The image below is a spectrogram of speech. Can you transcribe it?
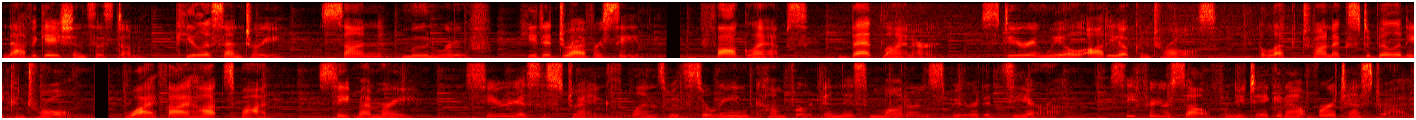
Navigation system, keyless entry, sun, moonroof, heated driver seat, fog lamps, bed liner, steering wheel audio controls, electronic stability control, Wi-Fi hotspot, seat memory. Serious strength blends with serene comfort in this modern spirited Sierra. See for yourself when you take it out for a test drive.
